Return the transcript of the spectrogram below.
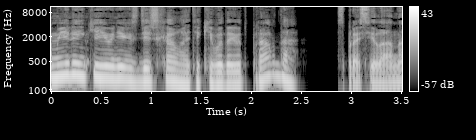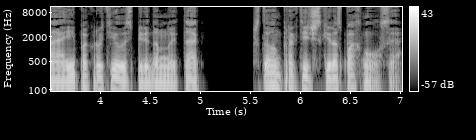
миленькие у них здесь халатики выдают, правда?» — спросила она и покрутилась передо мной так, что он практически распахнулся.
